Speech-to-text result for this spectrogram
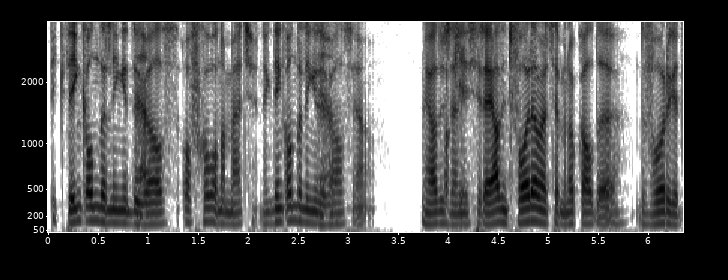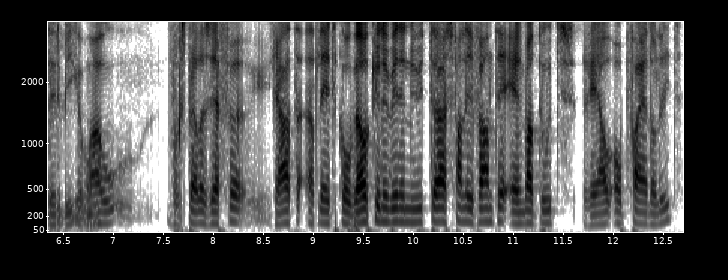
Ik denk onderlinge Ja. duels of gewonnen matchen. Ik denk onderlinge Ja. duels, ja. Ja, dus dan is Real in het voordeel, want ze hebben ook al de, de vorige derby Maar gewonnen. hoe, voorspel eens even, gaat Atletico wel kunnen winnen nu thuis van Levante? En wat doet Real op Valladolid?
